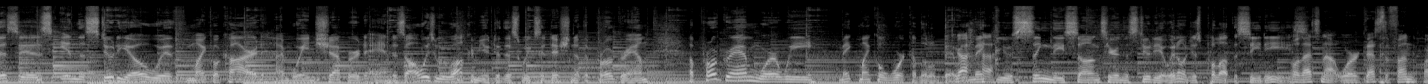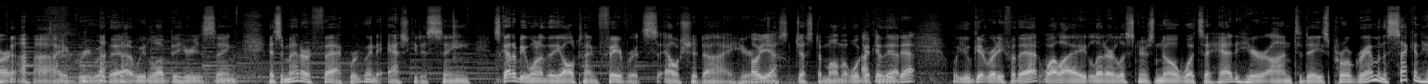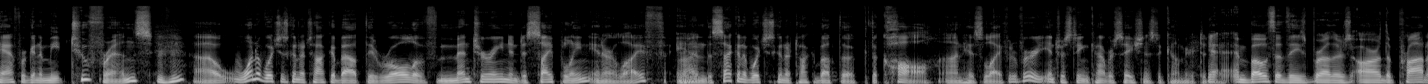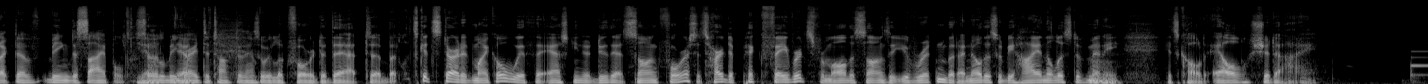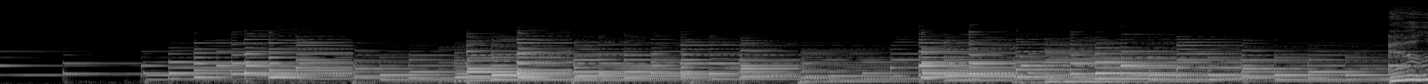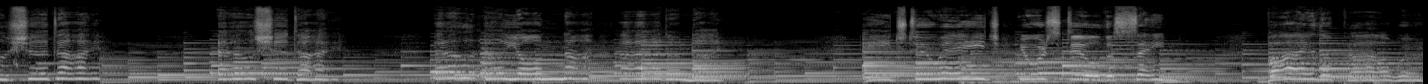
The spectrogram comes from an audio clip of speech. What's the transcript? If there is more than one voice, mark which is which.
Speaker 1: This is In the Studio with Michael Card. I'm Wayne Shepherd, and as always, we welcome you to this week's edition of the program. A program where we make Michael work a little bit. We make you sing these songs here in the studio. We don't just pull out the CDs.
Speaker 2: Well, that's not work. That's the fun part.
Speaker 1: I agree with that. We'd love to hear you sing. As a matter of fact, we're going to ask you to sing. It's got to be one of the all-time favorites, El Shaddai. Here,
Speaker 2: oh yeah.
Speaker 1: Just, just a moment. We'll get to that.
Speaker 2: That.
Speaker 1: Well, you'll get ready for that while I let our listeners know what's ahead here on today's program. In the second half, we're going to meet two friends.
Speaker 2: Mm-hmm.
Speaker 1: Uh, one of which is going to talk about the role of mentoring and discipling in our life, and
Speaker 2: Right.
Speaker 1: the second of which is going to talk about the the call on his life. They're very interesting conversations to come here today.
Speaker 2: Yeah, and both of these brothers are the product of being discipled.
Speaker 1: Yeah,
Speaker 2: so it'll be
Speaker 1: yeah.
Speaker 2: great to talk to them.
Speaker 1: So we look forward to that. Uh, but let's get started, Michael, with uh, asking you to do that song for us. It's hard to pick favorites from all the songs that you've written, but I know this would be high on the list of many. It's called El Shaddai.
Speaker 3: Shaddai, El Shaddai, El Elyon Adonai. Age to age, you're still the same. By the power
